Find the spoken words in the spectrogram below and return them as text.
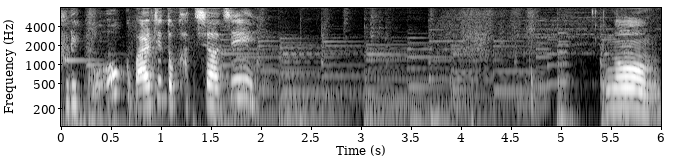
둘이 꼭 말짓도 같이 하지? 이놈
